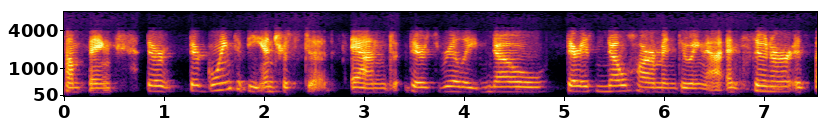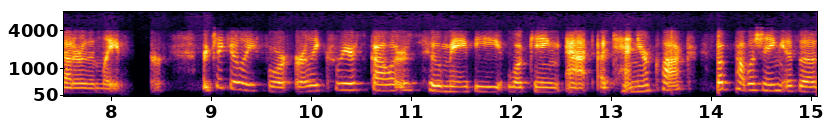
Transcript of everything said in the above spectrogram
something, they're they're going to be interested, and there's really no there is no harm in doing that, and sooner is better than later. Particularly for early career scholars who may be looking at a tenure clock. Book publishing is a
